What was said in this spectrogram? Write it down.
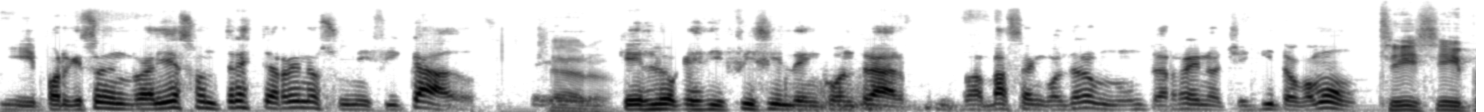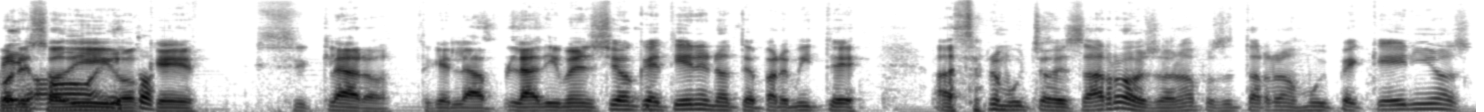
y porque son, en realidad son tres terrenos unificados, que es lo que es difícil de encontrar. Vas a encontrar un, terreno chiquito común. Sí, sí, por eso digo que Sí, claro, que la, dimensión que tiene no te permite hacer mucho desarrollo, ¿no? Pues son terrenos muy pequeños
